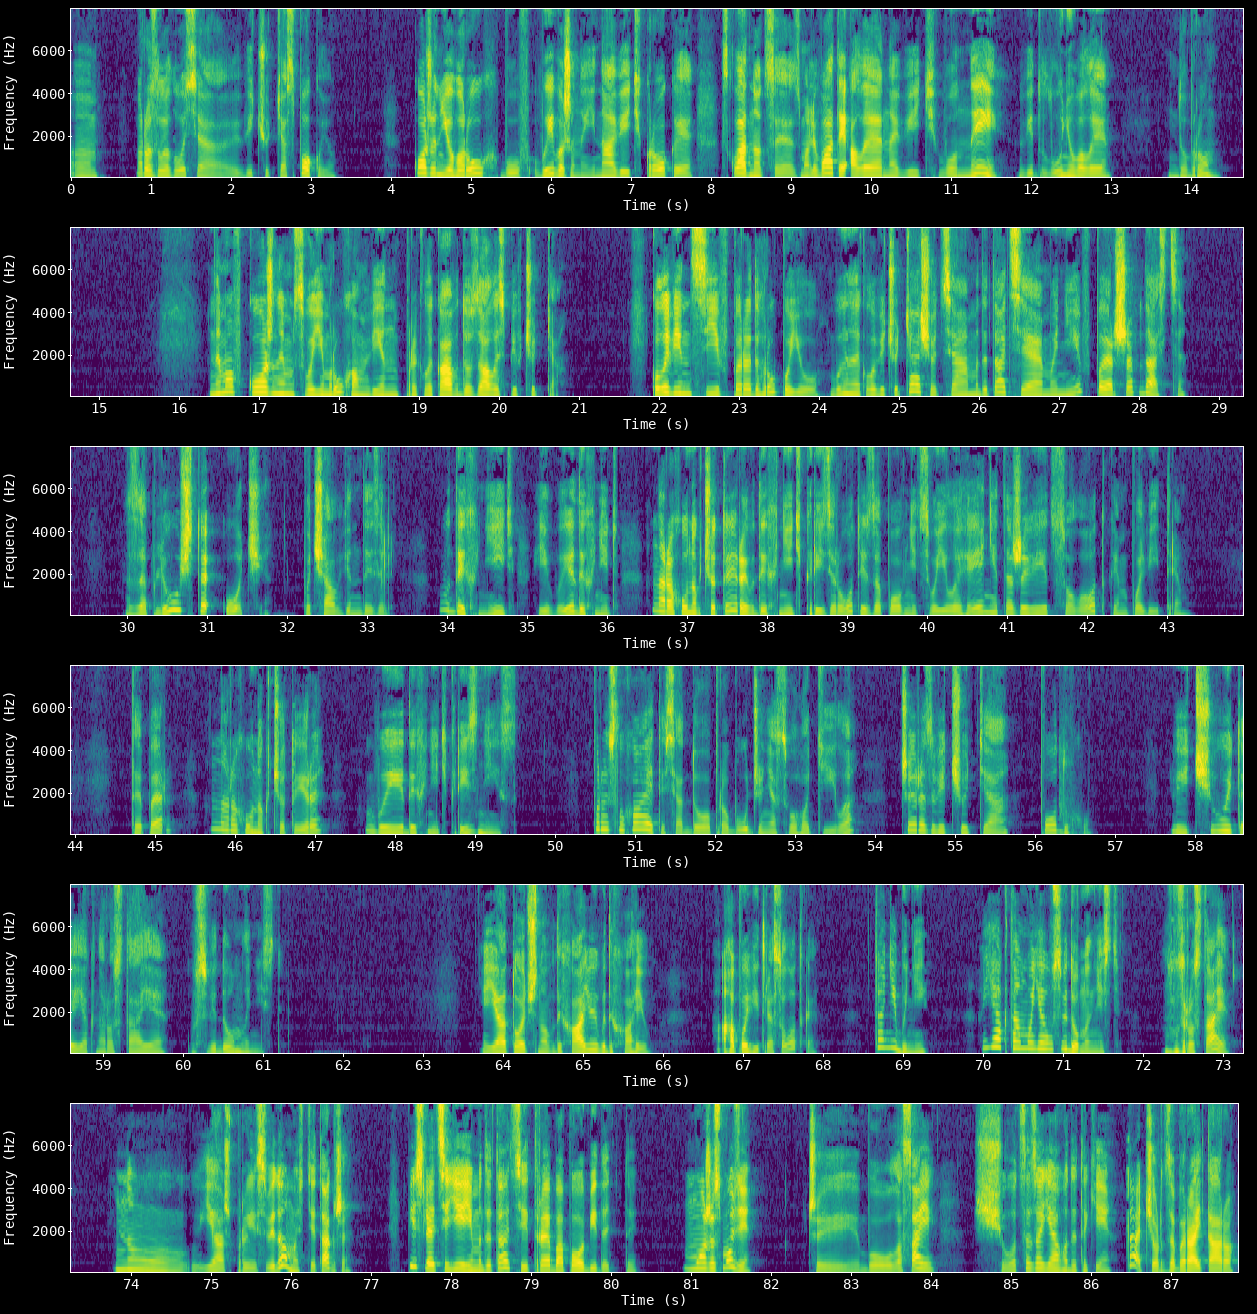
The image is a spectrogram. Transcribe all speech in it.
е, розлилося відчуття спокою. Кожен його рух був виважений, і навіть кроки складно це змалювати, але навіть вони відлунювали добром. Немов кожним своїм рухом він прикликав до зали співчуття. Коли він сів перед групою, виникло відчуття, що ця медитація мені вперше вдасться. Заплющте очі, почав він дизель. Вдихніть і видихніть. На рахунок чотири вдихніть крізь рот і заповніть свої легені та живіт солодким повітрям. Тепер на рахунок чотири видихніть крізь ніс. Прислухайтеся до пробудження свого тіла через відчуття подуху. Відчуйте, як наростає усвідомленість. Я точно вдихаю і видихаю, а повітря солодке? Та ніби ні. Як там моя усвідомленість? Зростає? Ну, я ж при свідомості, так же? Після цієї медитації треба пообідати. Може, смузі? Чи боуласаї? Що це за ягоди такі? Та, чорт забирай, таро.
